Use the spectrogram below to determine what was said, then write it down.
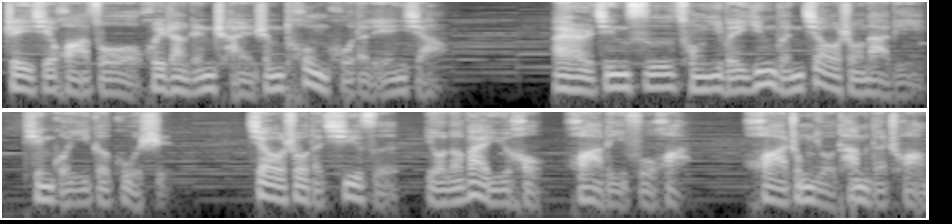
这些画作会让人产生痛苦的联想。埃尔金斯从一位英文教授那里听过一个故事：教授的妻子有了外遇后，画了一幅画，画中有他们的床，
